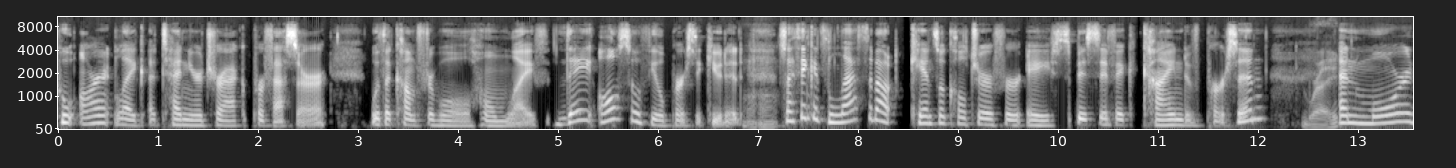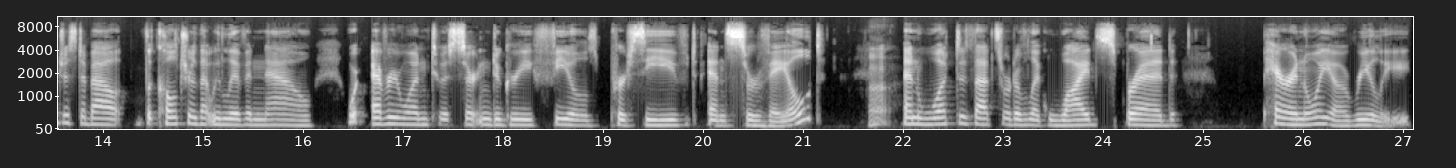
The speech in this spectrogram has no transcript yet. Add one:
who aren't like a tenure track professor with a comfortable home life, they also feel persecuted. Mhm. So I think it's less about cancel culture for a specific kind of person Right. and more just about the culture that we live in now, where everyone to a certain degree feels perceived and surveilled. Huh. And what does that sort of like widespread paranoia really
